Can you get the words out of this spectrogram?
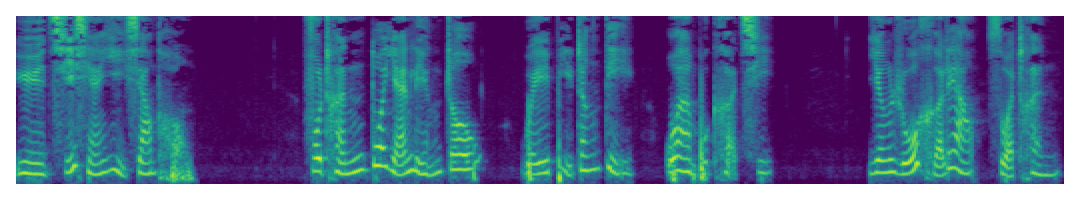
与其贤义相同。辅臣多言灵州为必争地，万不可弃，应如何量所陈？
